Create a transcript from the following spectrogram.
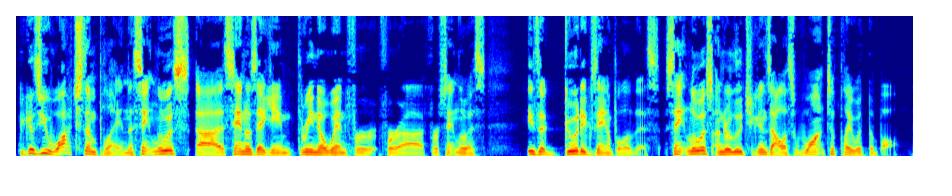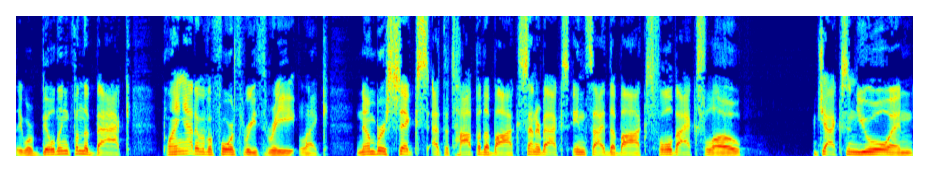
because you watch them play. in the St. Louis uh, San Jose game, 3 0 win for, for, uh, for St. Louis is a good example of this. St. Louis under Luchi Gonzalez want to play with the ball. They were building from the back, playing out of a 4-3-3, like number six at the top of the box, center backs inside the box, fullbacks low, Jackson Yueill and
